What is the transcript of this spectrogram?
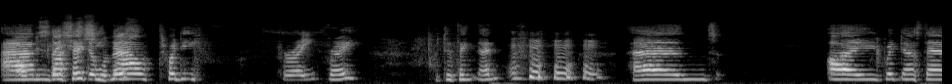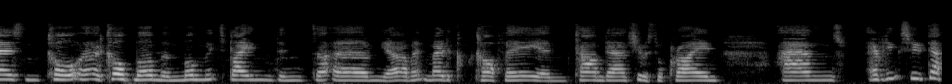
and Obviously, I said still she's now twenty three. Free. three. I did think then. and I went downstairs and called uh, called mum, and mum explained, and uh, um, yeah, I went and made a cup of coffee and calmed down. She was still crying, and everything soothed down.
